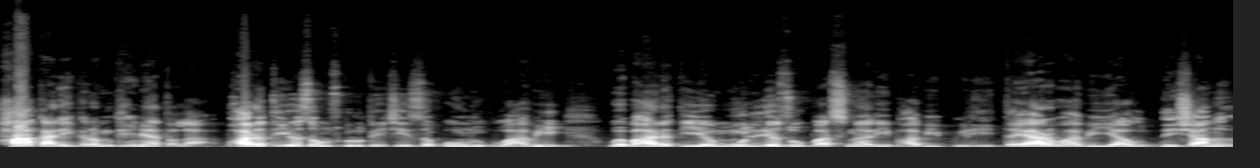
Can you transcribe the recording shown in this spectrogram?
हा कार्यक्रम घेण्यात आला. भारतीय संस्कृतीची जपवणूक व्हावी व भारतीय मूल्य जोपासणारी भावी पिढी तयार व्हावी या उद्देशानं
